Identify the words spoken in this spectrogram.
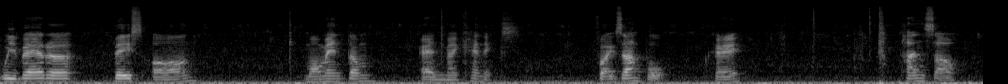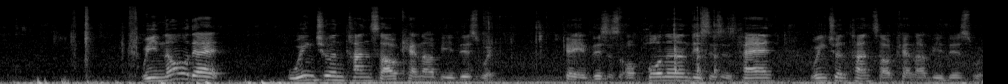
we better based on momentum and mechanics. For example, okay, Tan. We know that Wing Chun Tan cannot be this way. Okay, if this is opponent, this is his hand, Wing Chun Tan cannot be this way.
